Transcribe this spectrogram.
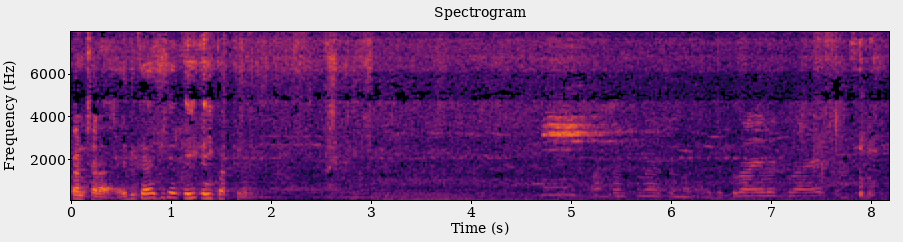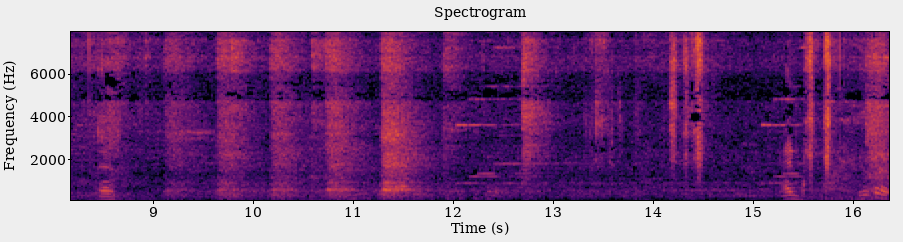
প্যান্ট ছাড়া এদিকে এদিকে এই এই করতে পারি private price. Yeah. And look at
